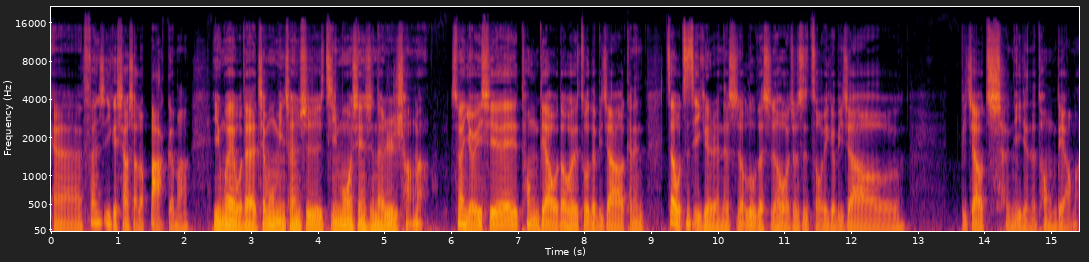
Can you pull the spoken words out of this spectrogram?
呃，算是一个小小的 bug 嘛，因为我的节目名称是寂寞先生的日常嘛，虽然有一些痛调我都会做的比较，可能在我自己一个人的时候录的时候，我就是走一个比较。比较沉一点的痛调嘛，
